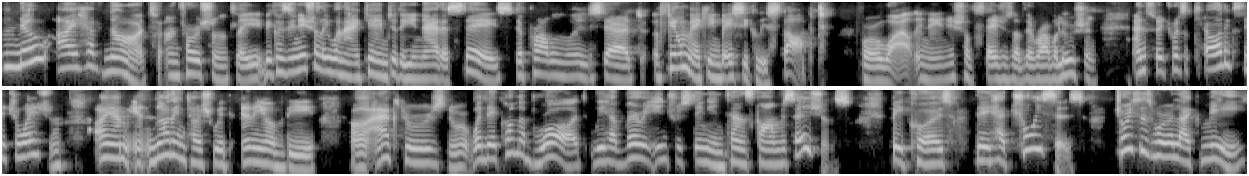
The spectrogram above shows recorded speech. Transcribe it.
No, I have not, unfortunately, because initially when I came to the United States, the problem was that filmmaking basically stopped for a while in the initial stages of the revolution. And so it was a chaotic situation. I am in, not in touch with any of the uh, actors. Nor, when they come abroad, we have very interesting, intense conversations because they had choices. Choices were like me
